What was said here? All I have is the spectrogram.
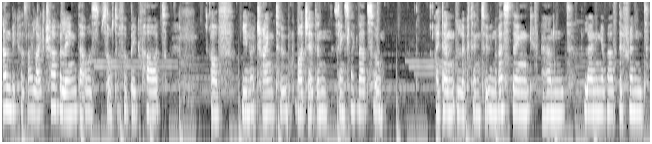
and because I like traveling, that was sort of a big part of you know trying to budget and things like that. So I then looked into investing and learning about different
